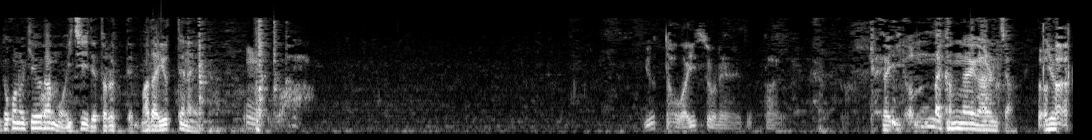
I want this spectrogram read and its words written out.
どこの球団も1位で取るってまだ言ってない。うん。うわあ。言った方がいいっすよね、絶対。いろんな考えがあるんちゃう。言っ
